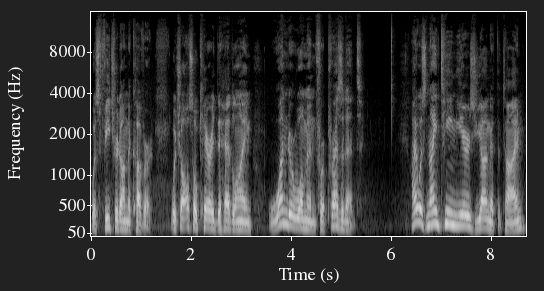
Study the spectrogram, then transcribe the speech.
was featured on the cover, which also carried the headline Wonder Woman for President. I was 19 years young at the time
